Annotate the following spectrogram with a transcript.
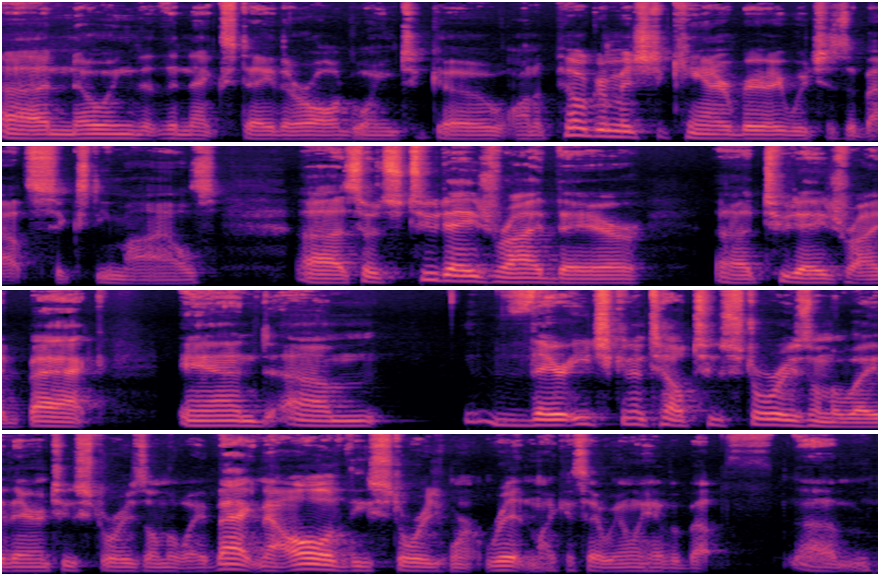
uh, knowing that the next day they're all going to go on a pilgrimage to Canterbury, which is about 60 miles. Uh, so it's two days ride there, uh, two days ride back. And um, they're each going to tell two stories on the way there and two stories on the way back. Now, all of these stories weren't written. Like I said, we only have about, um,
